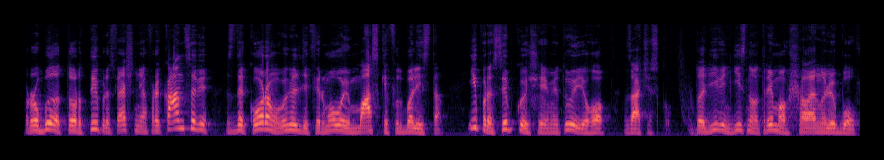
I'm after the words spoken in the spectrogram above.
робила торти, присвячені африканцеві з декором у вигляді фірмової маски футболіста і присипкою, що імітує його зачіску. Тоді він дійсно отримав шалену любов.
